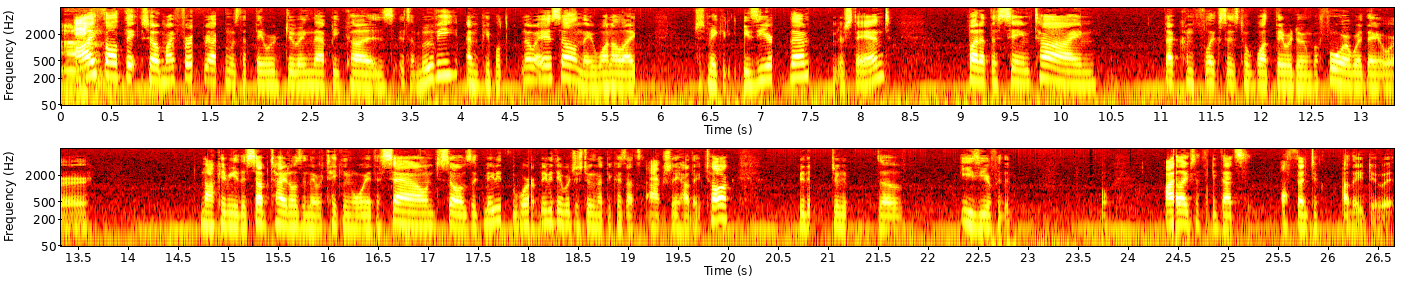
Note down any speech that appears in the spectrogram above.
Um, I thought they so my first reaction was that they were doing that because it's a movie and people don't know ASL and they want to like just make it easier for them to understand. But at the same time, that conflicts as to what they were doing before, where they were not giving you the subtitles and they were taking away the sound. So I was like, maybe they were maybe they were just doing that because that's actually how they talk. Maybe they were doing it because of easier for the. I like to think that's authentic how they do it.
